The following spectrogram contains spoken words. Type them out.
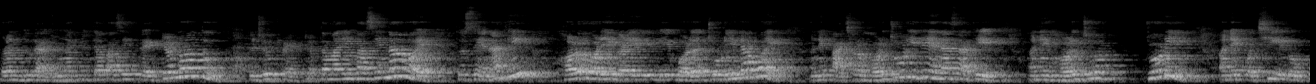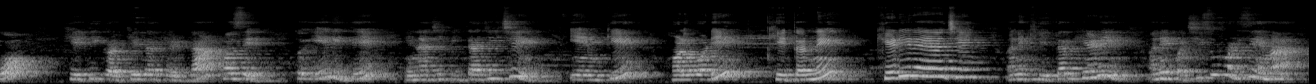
પરંતુ રાજુના પિતા પાસે ટ્રેક્ટર નહોતું. તો જો ટ્રેક્ટર તમારી પાસે ના હોય, તો શેનાથી? હળ વડે ગળે બે બળદ જોડેલા હોય અને પાછળ હળ જોડી દે એના સાથે. અને હળ જો જોડી અને પછી એ લોકો ખેતી ખેતર ખેડતા હશે. તો એ રીતે એના જે પિતાજી છે એમ કે હળ વડે ખેતરને ખેડી રહ્યા છે. અને ખેતર ખેડી અને પછી શું પડશે એમાં?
